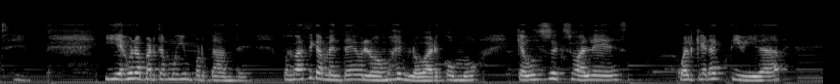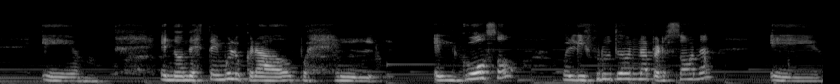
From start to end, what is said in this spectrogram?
Sí. Y es una parte muy importante, pues básicamente lo vamos a englobar como que abuso sexual es cualquier actividad eh, en donde está involucrado pues el, gozo o el disfrute de una persona eh,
